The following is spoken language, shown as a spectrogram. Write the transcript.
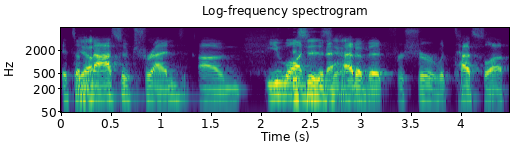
It's a yep. massive trend. Um, Elon's is, been ahead yeah. of it for sure with Tesla,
